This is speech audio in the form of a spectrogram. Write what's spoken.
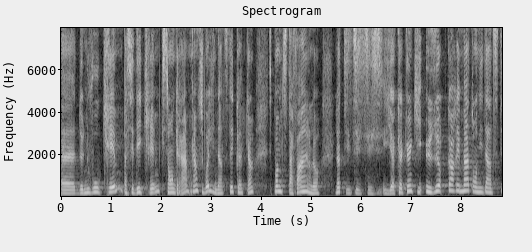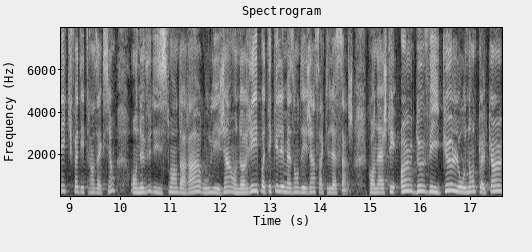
euh, de nouveaux crimes, parce que c'est des crimes qui sont graves. Quand tu vois l'identité de quelqu'un, c'est pas une petite affaire, là. Là, il y a quelqu'un qui usurpe carrément ton identité, qui fait des transactions. On a vu des histoires d'horreur où les gens, on a réhypothéqué les maisons des gens sans qu'ils le sache, qu'on a acheté un, deux véhicules au nom de quelqu'un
